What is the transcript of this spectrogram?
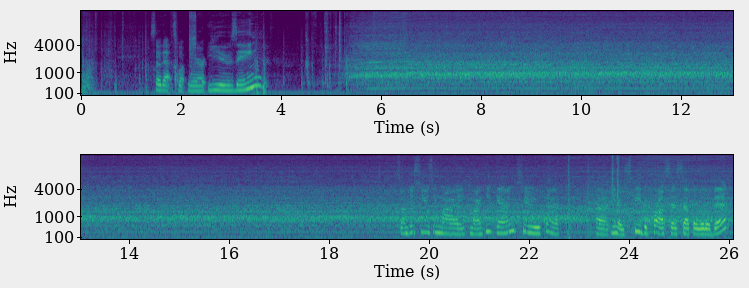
So that's what we're using. So I'm just using my, my heat gun to kind of, uh, you know, speed the process up a little bit.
